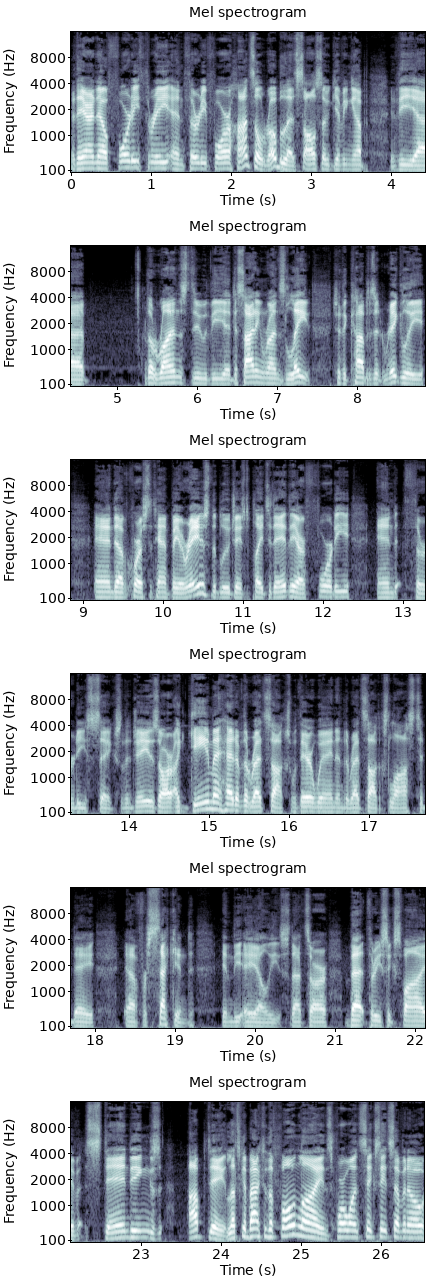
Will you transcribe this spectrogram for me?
They are now 43 and 34. Hansel Robles also giving up the. Uh, the runs to the uh, deciding runs late to the Cubs at Wrigley, and of course the Tampa Bay Rays. The Blue Jays to play today. They are 40 and 36. So the Jays are a game ahead of the Red Sox with their win, and the Red Sox lost today uh, for second in the AL East. That's our Bet 365 standings update. Let's get back to the phone lines 416 870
